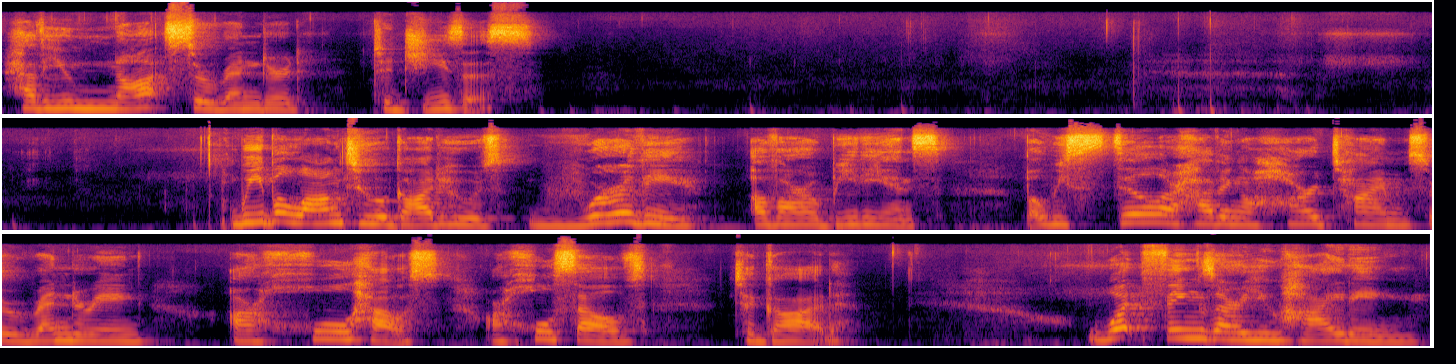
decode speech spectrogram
have you not surrendered to Jesus? we belong to a God who is worthy of our obedience, but we still are having a hard time surrendering our whole house, our whole selves to God. What things are you hiding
